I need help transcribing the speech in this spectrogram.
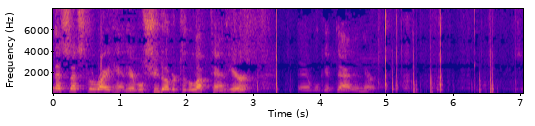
That's that's the right hand here. We'll shoot over to the left hand here, and we'll get that in there. So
